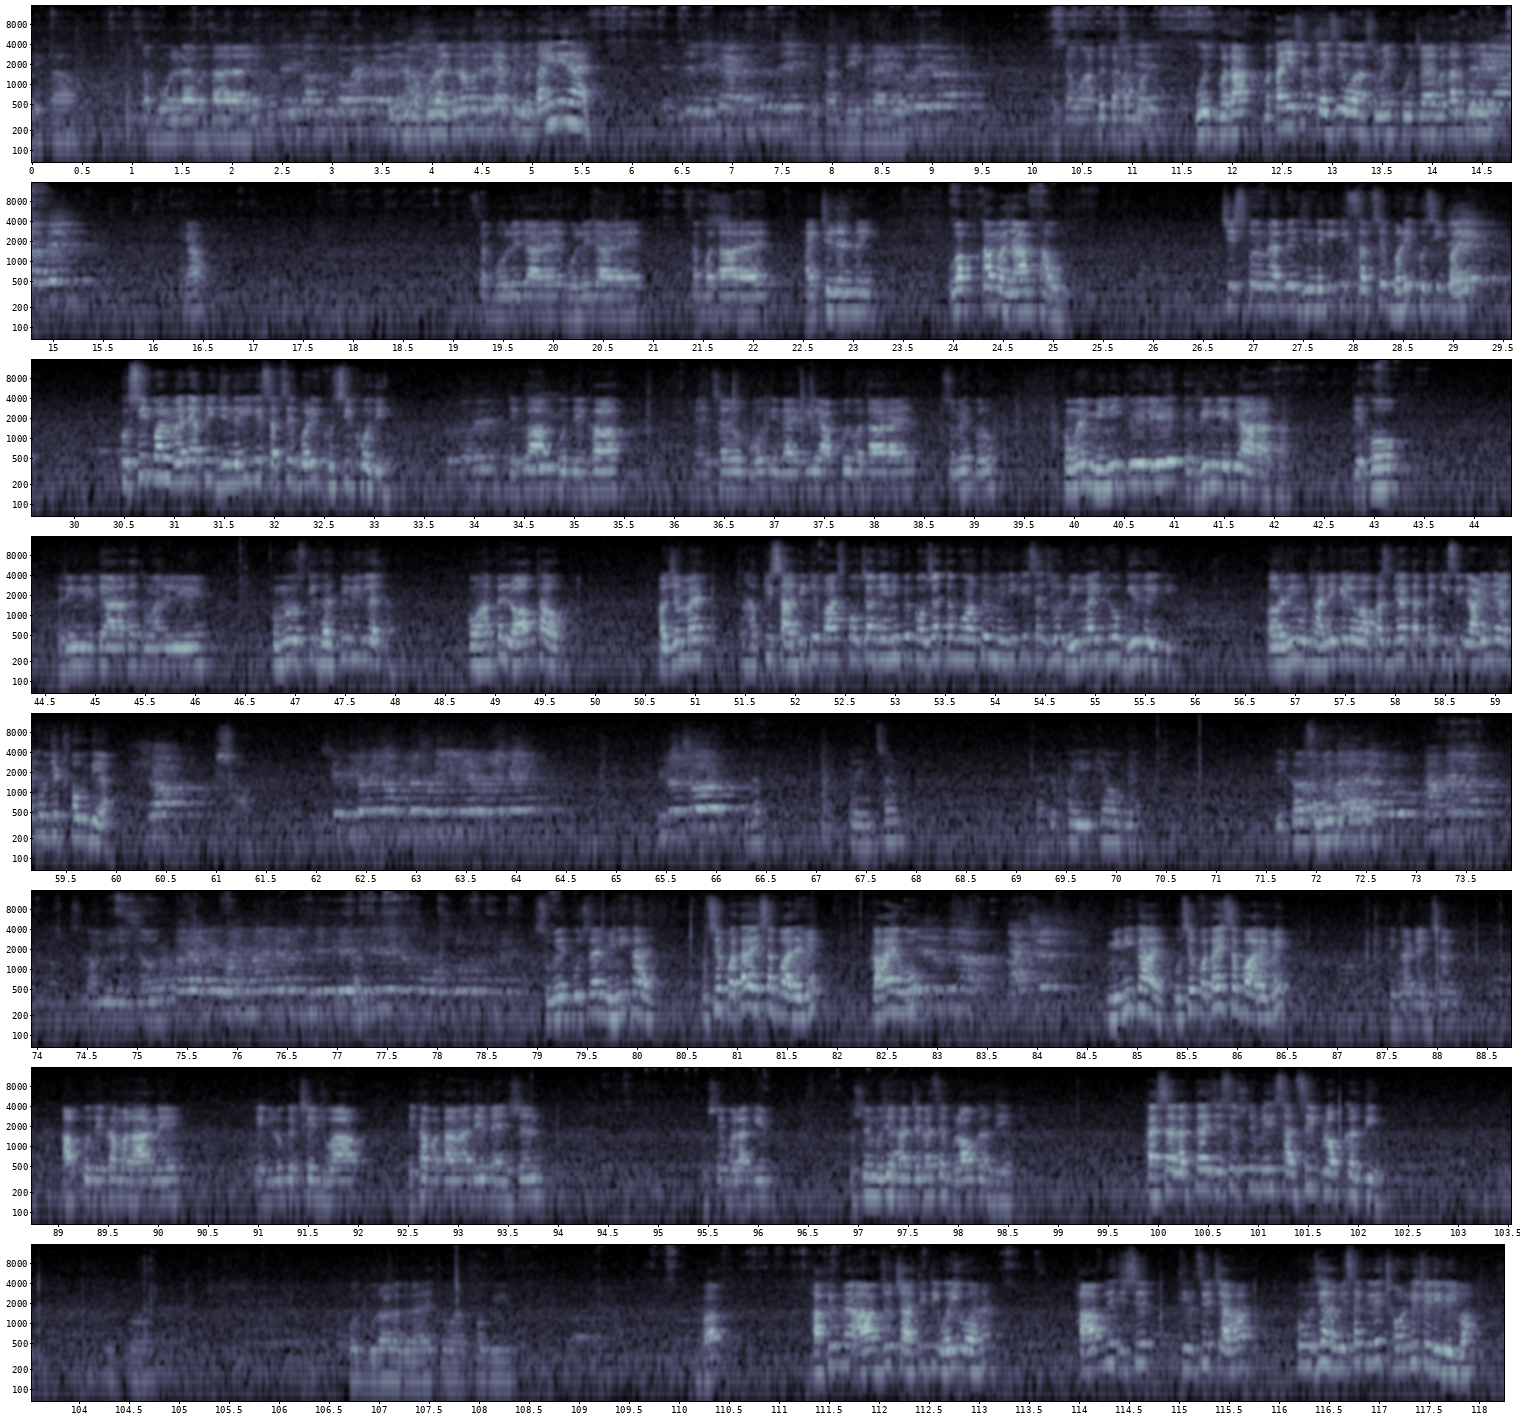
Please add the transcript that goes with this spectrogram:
देखा, सब बोल रहा है, बता रहा है। पकौड़ा इतना बदल गया, कुछ बता ही नहीं रहा है। देखा, देख रहे हैं। तो सब वहाँ पे कसम पूछ, बता बता ये सब कैसे हुआ? सुमित पूछ रहा है, बता तू मेरी। क्या? सब बोले जा रहे हैं, बोले जा रहे हैं। सब बता रहा है। एक्सीडेंट नहीं। वक्त का मज़ाक था वो। जिस पर मैं अपनी ज़िंदगी की सबसे बड़ी खुशी पाई खुशी पर मैंने अपनी ज़िंदगी की सबसे बड़ी खुशी खो दी। देखा, आपको देखा टेंशन वो बहुत इनडायरेक्टली आपको बता रहा है, सुमित ब्रो तो मैं मिनी के लिए रिंग लेके आ रहा था। देखो रिंग लेके आ रहा था तुम्हारे लिए। तो मैं उसके घर पे भी गया था। वहाँ पे लॉक था वो। और जब मैं आपकी शादी के पास पहुँचा वेन्यू पे पहुँचा, तब वहाँ पे मिनी की जो रिंग लाई थी, वो गिर गई थी। और रिंग उठाने के लिए वापस गया, तब तक किसी गाड़ी ने आके मुझे ठोक दिया। अरे भाई ये क्या हो गया? देखा सुमित बता रहा काम में लग जाओ। सुमित पूछ रहा है, मिनी कहाँ है? उसे पता है इस सब बारे में? कहा है वो? मिनी कहाँ है? उसे पता है इस सब बारे में? देखा टेंशन। आपको देखा मल्हार ने, एक लुक एक्सचेंज हुआ। देखा बताना दे टेंशन। उसने बोला कि, उसने मुझे हर जगह से ब्लॉक कर दिया। ऐसा लगता है जैसे उसने मेरी साथ से ही ब्लॉक कर दी बहुत बुरा लग रहा है तुम्हारे भी। आखिर मैं आप जो चाहती थी वही हुआ ना। आपने जिसे दिल से चाहा वो मुझे हमेशा के लिए छोड़ के चली गई बा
